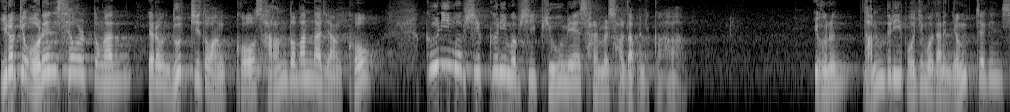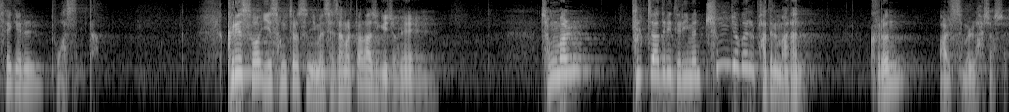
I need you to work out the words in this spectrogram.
이렇게 오랜 세월 동안 여러분 눕지도 않고 사람도 만나지 않고 끊임없이 끊임없이 비움의 삶을 살다 보니까 이분은 남들이 보지 못하는 영적인 세계를 보았습니다. 그래서 이 성철 스님은 세상을 떠나시기 전에 정말 불자들이 드리면 충격을 받을 만한 그런 말씀을 하셨어요.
